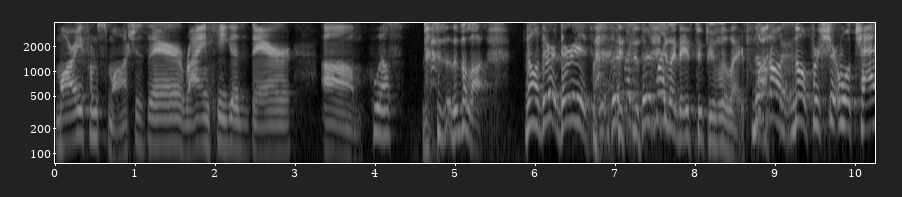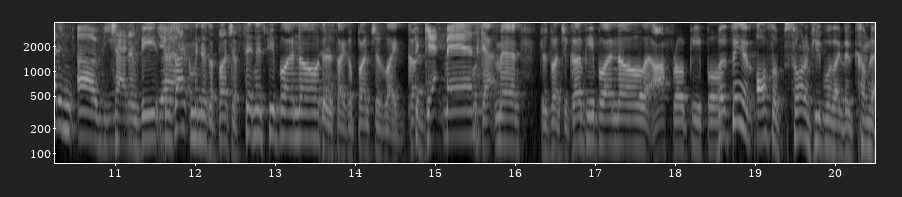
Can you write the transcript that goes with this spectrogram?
Mari from Smosh is there, Ryan Higa's there. Um, who else? There's, there's a lot. No, there there is. There's like, It's just there's like- like these two people is like no, fuck. no, no, for sure. Well, Chad and uh, V- Chad and V. Yeah. There's like, I mean, there's a bunch of fitness people I know. There's like a bunch of like gun, the Gat Man. Gatman. There's a bunch of gun people I know, like off-road people. But the thing is, also, so many people like they come to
